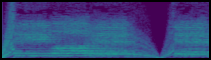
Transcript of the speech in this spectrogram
Keep Keyboarded, yeah.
